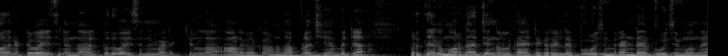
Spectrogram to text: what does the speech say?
പതിനെട്ട് വയസ്സിനും നാൽപ്പത് വയസ്സിനും ഇടയ്ക്കുള്ള ആളുകൾക്കാണ് അപ്ലൈ ചെയ്യാൻ പറ്റുക. പ്രത്യേകം ഓർക്കുക ജനറൽ കാറ്റഗറിയിലെ പൂജ്യം രണ്ട് പൂജ്യം ഒന്ന്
